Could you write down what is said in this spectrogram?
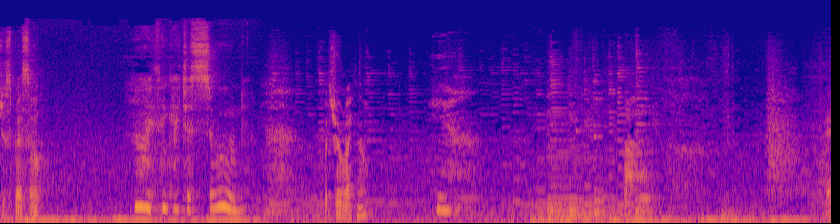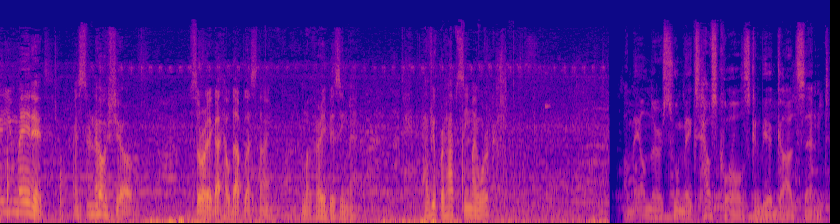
pass out? No, I think I just swooned. But you're right now? Yeah. Hey, you made it, Mr. No Show. Sorry I got held up last time. I'm a very busy man. Have you perhaps seen my work? A male nurse who makes house calls can be a godsend.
